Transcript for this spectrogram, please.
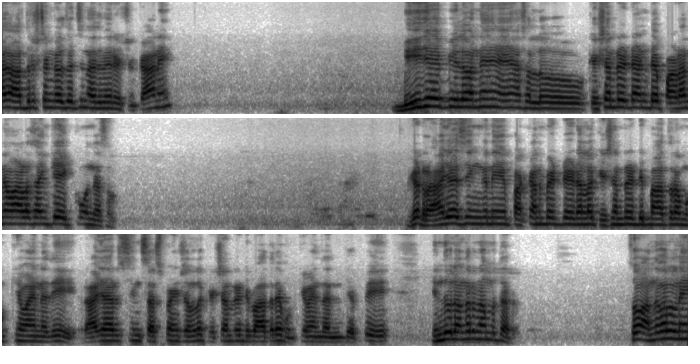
అది అదృష్టం కలిసి వచ్చింది అది వేరే విషయం. కానీ బీజేపీలోనే అసలు కిషన్ రెడ్డి అంటే పడని వాళ్ళ సంఖ్య ఎక్కువ ఉంది అసలు. ఇక్కడ రాజా సింగ్ని పక్కన పెట్టేయడంలో కిషన్ రెడ్డి పాత్ర ముఖ్యమైనది. రాజాసింగ్ సస్పెన్షన్లో కిషన్ రెడ్డి పాత్రే ముఖ్యమైనదని చెప్పి హిందువులందరూ నమ్ముతారు. సో అందువల్లనే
